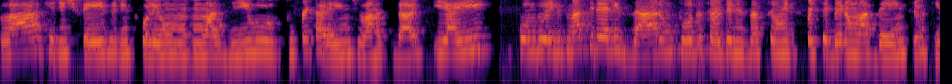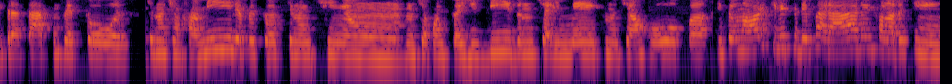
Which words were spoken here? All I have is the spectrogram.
lá que a gente fez, a gente escolheu um, um asilo super carente lá na cidade. E aí, quando eles materializaram toda essa organização, eles perceberam lá dentro em tratar com pessoas que não tinham família, pessoas que não tinham, não tinham condições de vida, não tinha alimento, não tinha roupa. Então, na hora que eles se depararam e falaram assim:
